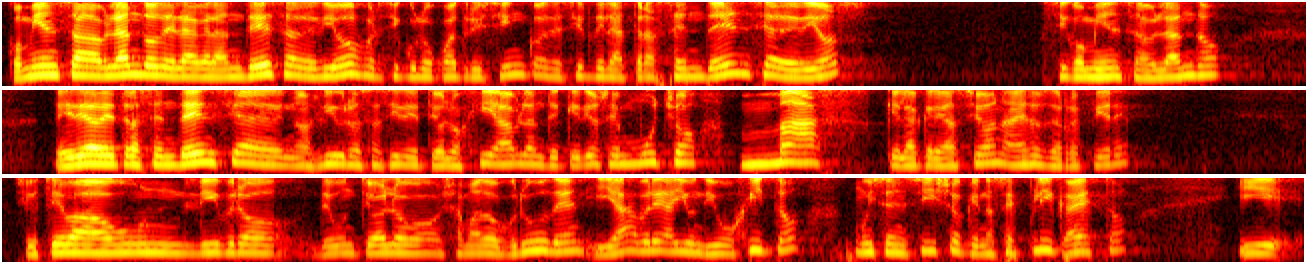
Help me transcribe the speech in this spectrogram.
Comienza hablando de la grandeza de Dios, versículo 4 y 5, es decir, de la trascendencia de Dios. Así comienza hablando. La idea de trascendencia en los libros así de teología hablan de que Dios es mucho más que la creación, a eso se refiere. Si usted va a un libro de un teólogo llamado Gruden y abre, hay un dibujito muy sencillo que nos explica esto. Y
